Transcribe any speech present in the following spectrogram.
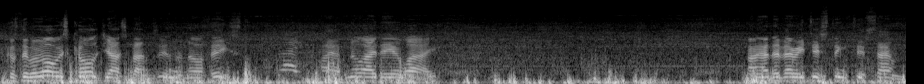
because they were always called jazz bands in the northeast. No idea why. I had a very distinctive sound.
